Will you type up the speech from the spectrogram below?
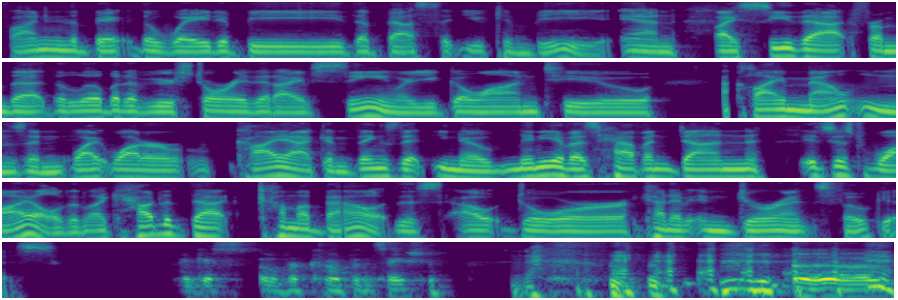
finding the the way to be the best that you can be. And i see that from the the little bit of your story that i've seen where you go on to climb mountains and whitewater kayak and things that you know many of us haven't done. It's just wild. And like how did that come about this outdoor kind of endurance focus? I guess overcompensation uh,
